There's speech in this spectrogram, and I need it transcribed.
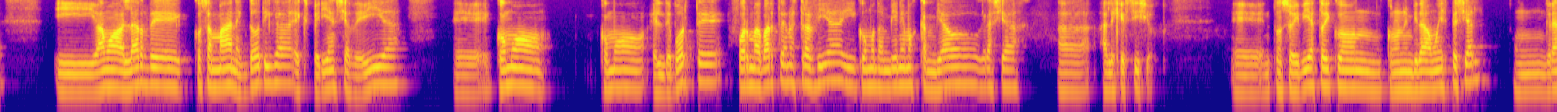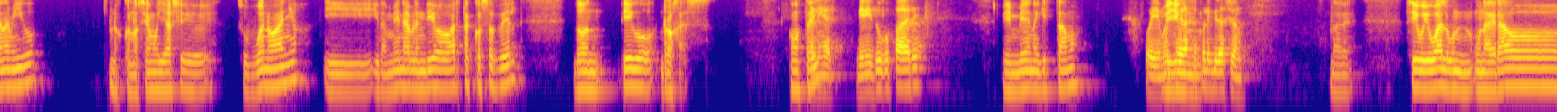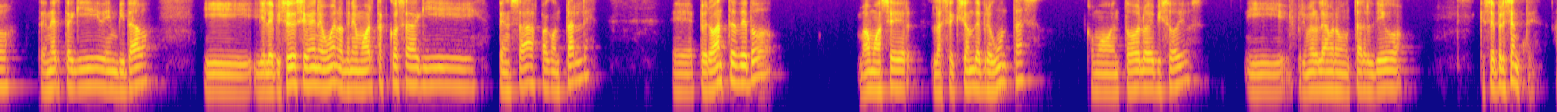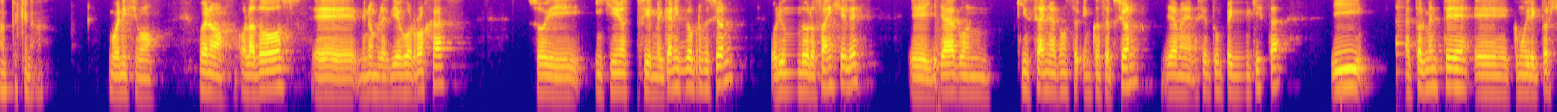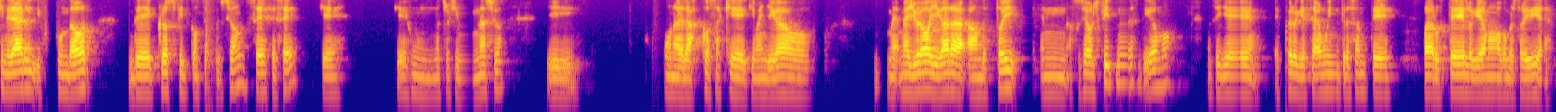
y vamos a hablar de cosas más anecdóticas, experiencias de vida, eh, cómo, cómo el deporte forma parte de nuestras vidas y cómo también hemos cambiado gracias al ejercicio. Eh, entonces hoy día estoy con, con un invitado muy especial, un gran amigo. Nos conocemos ya hace sus buenos años y, y también he aprendido hartas cosas de él, don Diego Rojas. ¿Cómo estáis? Bien, bien, ¿y tú, compadre? Bien, bien, aquí estamos. Oye, muchas Oye, gracias un- por la invitación. Dale. Sí, pues igual un, un agrado tenerte aquí de invitado. Y, y el episodio se viene bueno, tenemos hartas cosas aquí pensadas para contarles. Eh, pero antes de todo, vamos a hacer la sección de preguntas, como en todos los episodios. Y primero le vamos a preguntar al Diego que se presente, antes que nada. Buenísimo. Bueno, hola a todos. eh, mi nombre es Diego Rojas. Soy ingeniero civil mecánico de profesión, oriundo de Los Ángeles, eh, ya con 15 años en Concepción, ya me, me siento un penquista. Y actualmente eh, como director general y fundador de CrossFit Concepción, CFC, que, que es nuestro gimnasio. Y una de las cosas que, que me han llegado me, ha ayudado a llegar a, donde estoy en, asociado al fitness, digamos. Así que espero que sea muy interesante para ustedes lo que vamos a conversar hoy día.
